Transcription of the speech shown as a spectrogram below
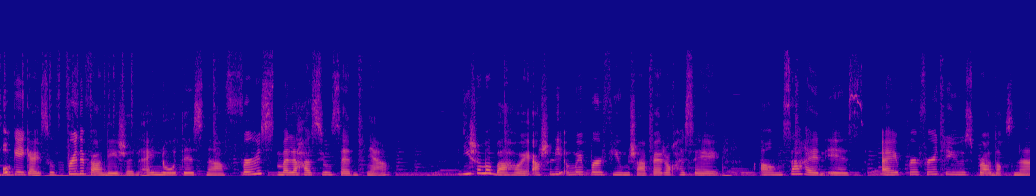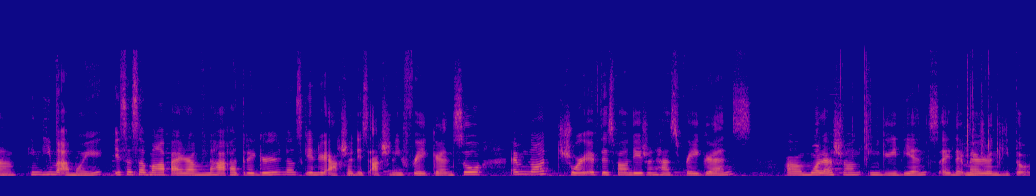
Okay guys, so for the foundation, I noticed na first, malakas yung scent niya. Hindi siya mabaho eh. Actually, may perfume siya. Pero kasi, ang sa akin is, I prefer to use products na hindi maamoy. Isa sa mga parang nakaka-trigger ng skin reaction is actually fragrance. So, I'm not sure if this foundation has fragrance. Um, wala siyang ingredients. Ay, meron dito.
